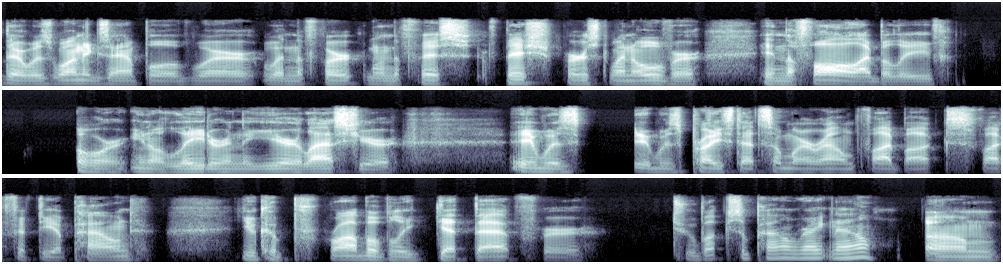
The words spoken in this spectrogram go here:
there was one example of where when the fir- when the fish fish first went over in the fall, I believe, or you know later in the year last year, it was it was priced at somewhere around five bucks, five fifty a pound. You could probably get that for two bucks a pound right now, um,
